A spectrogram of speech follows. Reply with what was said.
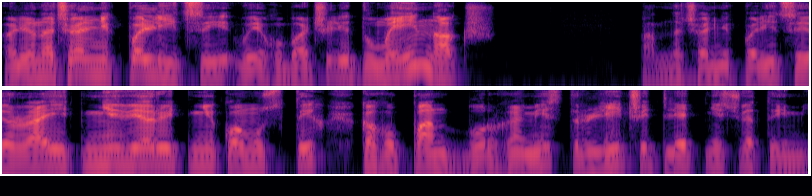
Але начальнік паліцыі вы яго бачылі думае інакш пан начальнік паліцыі раіць не верыць нікому з тых каго пан бургамістр лічыць летні святымі.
